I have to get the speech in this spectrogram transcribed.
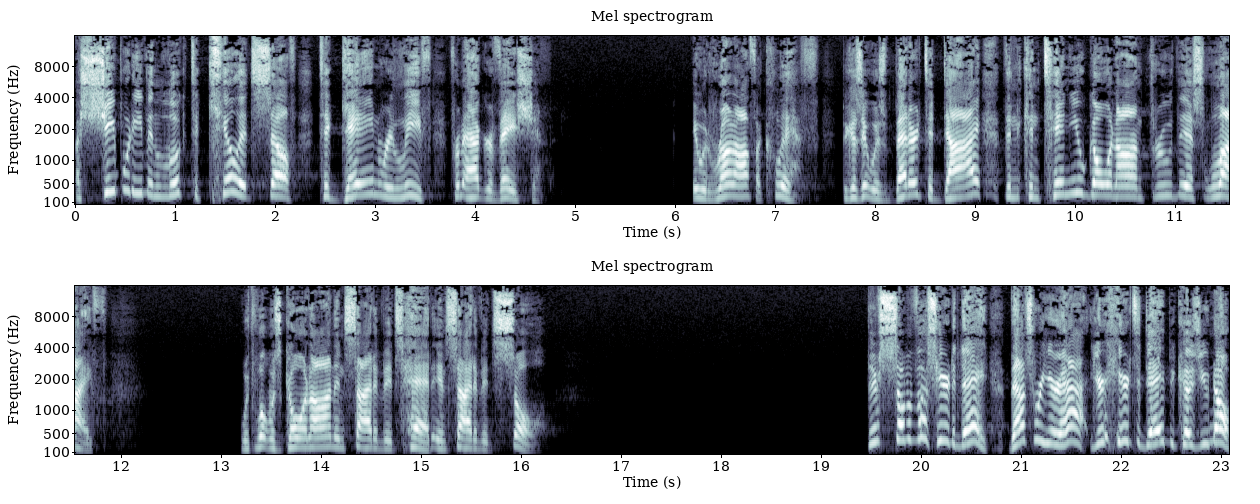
A sheep would even look to kill itself to gain relief from aggravation. It would run off a cliff because it was better to die than continue going on through this life with what was going on inside of its head, inside of its soul. There's some of us here today. That's where you're at. You're here today because you know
